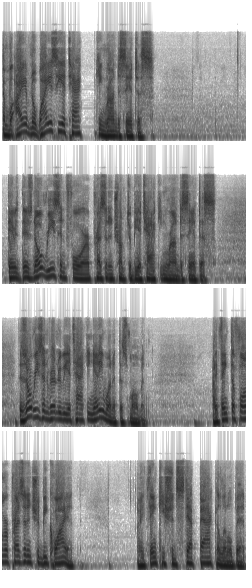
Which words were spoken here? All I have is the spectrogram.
And I have no. Why is he attacking Ron DeSantis? There, there's no reason for President Trump to be attacking Ron DeSantis. There's no reason for him to be attacking anyone at this moment. I think the former president should be quiet. I think he should step back a little bit.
